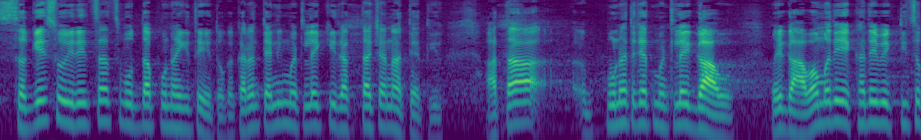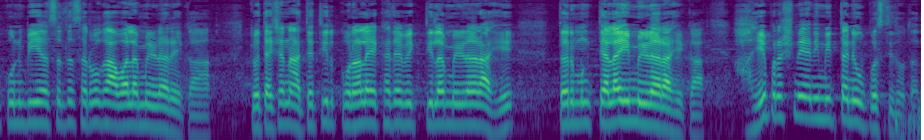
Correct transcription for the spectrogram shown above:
सगळे सोयरेचाच मुद्दा पुन्हा इथे येतो का? कारण त्यांनी म्हटलंय की रक्ताच्या नात्यातील. आता पुन्हा त्याच्यात म्हटलंय गाव. म्हणजे गावामध्ये एखाद्या व्यक्तीचं कुणबी असेल तर सर्व गावाला मिळणार आहे का? किंवा त्याच्या नात्यातील कोणाला एखाद्या व्यक्तीला मिळणार आहे? तर मग त्यालाही मिळणार आहे का? हे प्रश्न या निमित्ताने उपस्थित होतात.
